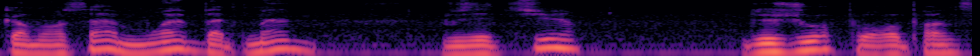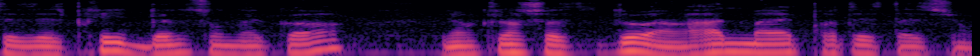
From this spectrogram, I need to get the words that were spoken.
Comment ça Moi, Batman? Vous êtes sûr? Deux jours pour reprendre ses esprits, il donne son accord et enclenche aussitôt un raz-de-marée de protestation.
